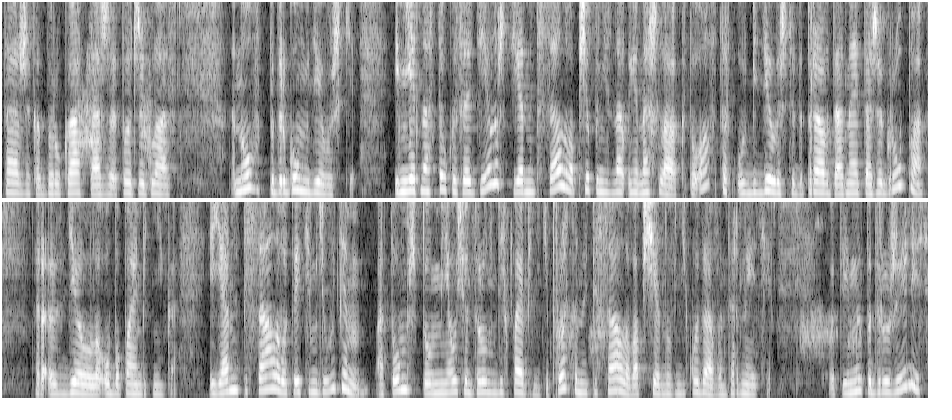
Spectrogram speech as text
та же как бы рука, та же, тот же глаз но по-другому девушке. И меня это настолько задело, что я написала, вообще по незна... я нашла, кто автор, убедилась, что это правда одна и та же группа сделала оба памятника. И я написала вот этим людям о том, что меня очень тронули их памятники. Просто написала вообще, ну в никуда в интернете. Вот и мы подружились.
